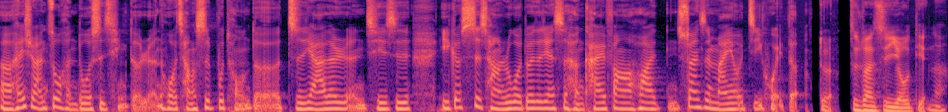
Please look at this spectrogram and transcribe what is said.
呃很喜欢做很多事情的人，或尝试不同的职涯的人，其实一个市场如果对这件事很开放的话，算是蛮有机会的。对，这算是优点了。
